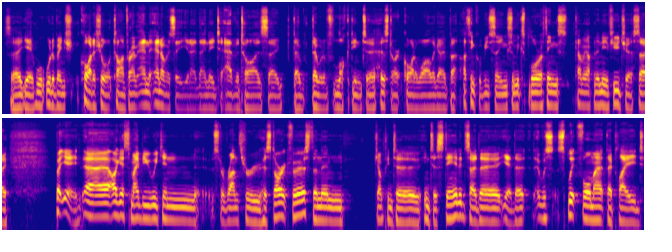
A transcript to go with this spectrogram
So yeah, w- would have been sh- quite a short time frame, and and obviously you know they need to advertise, so they they would have locked into historic quite a while ago. But I think we'll be seeing some Explorer things coming up in the near future. So. But yeah, uh, I guess maybe we can sort of run through historic first, and then jump into into standard. So the yeah the it was split format. They played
